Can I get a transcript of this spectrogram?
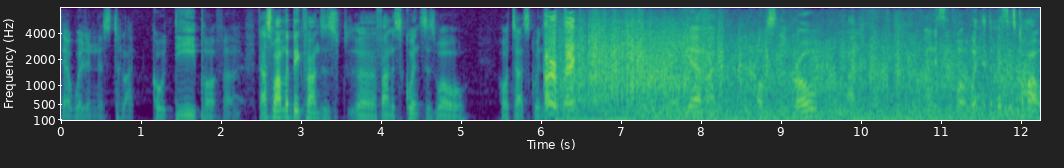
their willingness to like go deeper. Fam. That's why I'm a big fan of uh, fan of Squints as well. Hot Tat Squints. Perfect. yeah, man. Obviously, bro. I, I listened. What? When did the message come out?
